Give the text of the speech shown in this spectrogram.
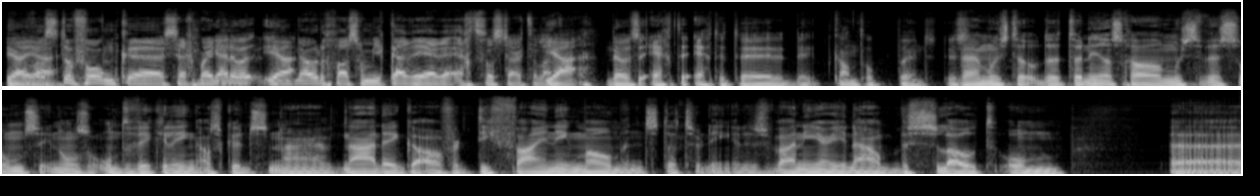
ja, dat ja. was de vonk, eh, zeg maar, Ja, die, was- nodig was om je carrière echt van start te laten. Ja, dat was echt, echt het eh, de kant op punt. Dus Wij moesten op de toneelschool moesten we soms in onze ontwikkeling als kunstenaar nadenken over defining moments, dat soort dingen. Dus wanneer je nou besloot om eh,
